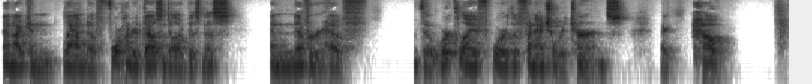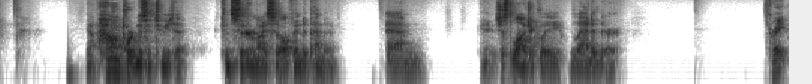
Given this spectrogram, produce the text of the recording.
and I can land a $400,000 business and never have the work life or the financial returns. Like how you know, how important is it to me to consider myself independent? And just logically landed there. Great.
